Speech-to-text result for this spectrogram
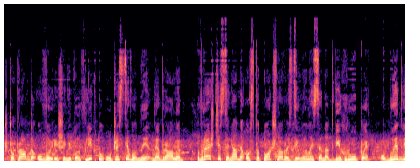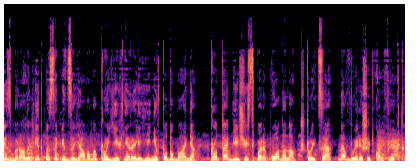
Щоправда, у вирішенні конфлікту участі вони не брали. Врешті селяни остаточно розділилися на дві групи. Обидві збирали підписи під заявами про їхні релігійні вподобання. Проте більшість переконана, що й це не вирішить конфлікт.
